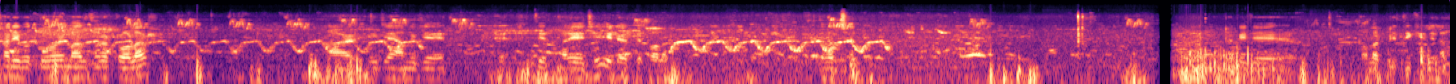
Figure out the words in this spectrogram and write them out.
সারিবদ্ধভাবে মাছ ধরা ট্রলার। আর এই যে আমি যে আছি এটা একটা ট্রলার। দেখতে পাচ্ছেন? এটাকে যে ট্রলারটি দেখিয়ে দিলাম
